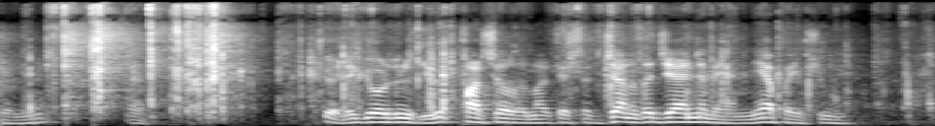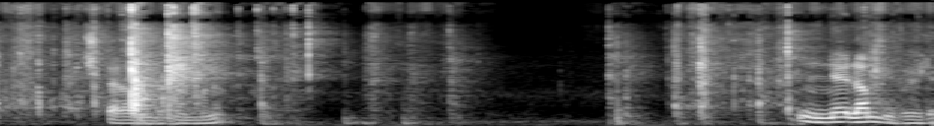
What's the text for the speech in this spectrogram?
kendini. Evet. Şöyle gördüğünüz gibi parçaladım arkadaşlar. Canı da cehenneme yani. Ne yapayım şimdi? Çıkaralım buradan bunu. Ne lan bu böyle?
